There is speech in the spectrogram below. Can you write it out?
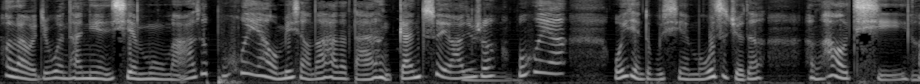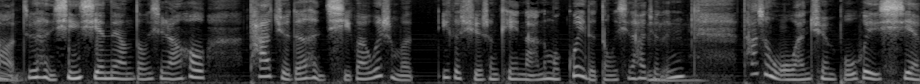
后来我就问他，你很羡慕吗？他说不会呀、啊，我没想到他的答案很干脆啊，他就说、嗯、不会呀、啊，我一点都不羡慕，我只觉得。很好奇哈，就是很新鲜那样东西，然后他觉得很奇怪，为什么一个学生可以拿那么贵的东西？他觉得嗯。他说：“我完全不会羡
